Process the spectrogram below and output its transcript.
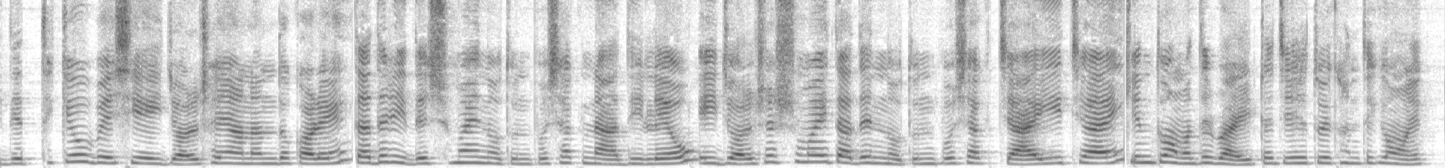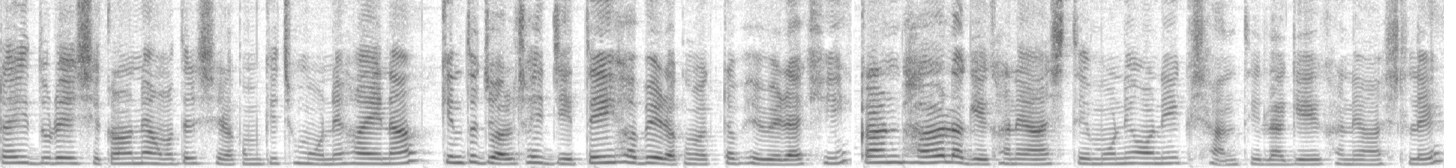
ঈদের থেকেও বেশি এই জলসায় আনন্দ করে। তাদের ঈদের সময় নতুন পোশাক না দিলেও এই জলসার সময় তাদের নতুন পোশাক চাই চাই। কিন্তু আমাদের বাড়িটা যেহেতু এখান থেকে অনেকটাই দূরে, সে কারণে আমাদের সেরকম কিছু মনে হয় না। কিন্তু জলসায় যেতেই হবে এরকম একটা ভেবে রাখি। কারণ ভালো লাগে এখানে আসতে, মনে অনেক শান্তি লাগে এখানে আসলে।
